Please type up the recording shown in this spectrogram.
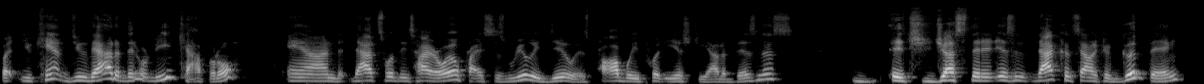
But you can't do that if they don't need capital. And that's what these higher oil prices really do is probably put ESG out of business. It's just that it isn't, that could sound like a good thing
